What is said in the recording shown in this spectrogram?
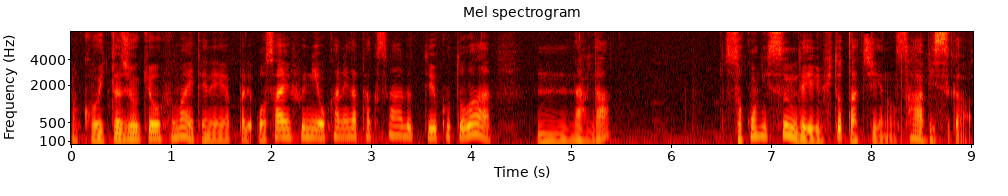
まあ、こういった状況を踏まえてね、やっぱりお財布にお金がたくさんあるっていうことは、うん、なんだ？そこに住んでいる人たちへのサービスが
